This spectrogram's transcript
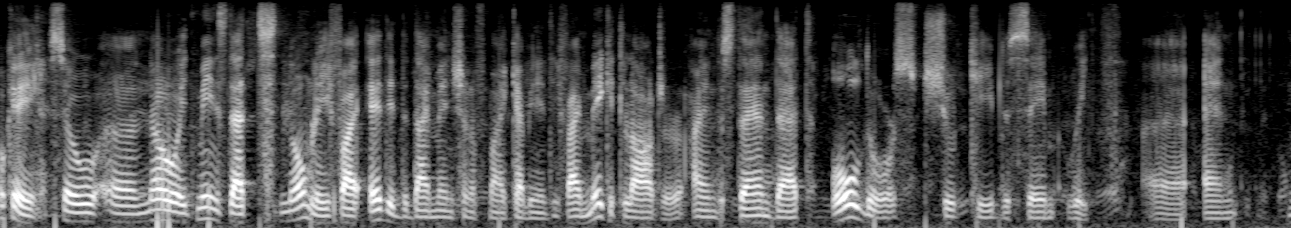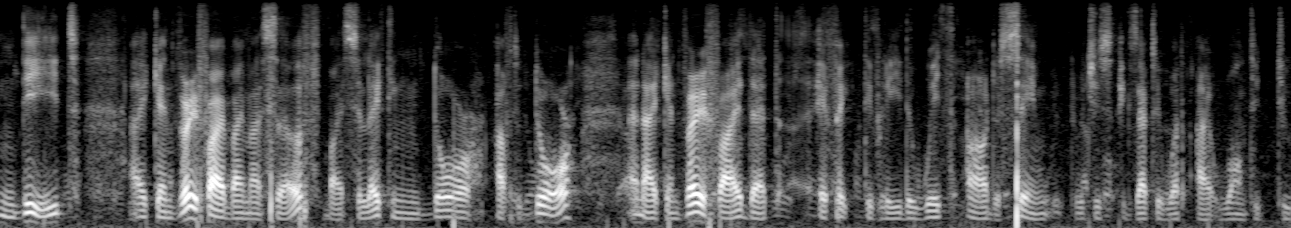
Okay, so uh, now it means that normally if I edit the dimension of my cabinet, if I make it larger, I understand that all doors should keep the same width. Uh, and indeed, I can verify by myself by selecting door after door and I can verify that effectively the width are the same which is exactly what I wanted to,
